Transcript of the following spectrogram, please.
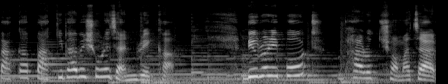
পাকা পাকিভাবে সরে যান রেখা। Bureau report, Bharat Samachar.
